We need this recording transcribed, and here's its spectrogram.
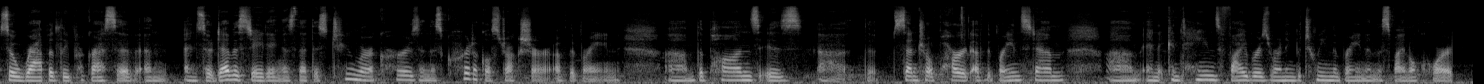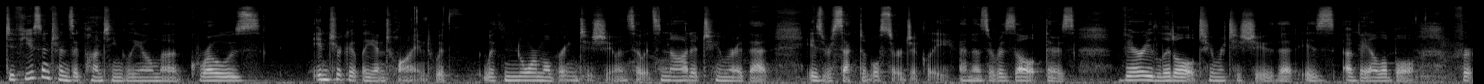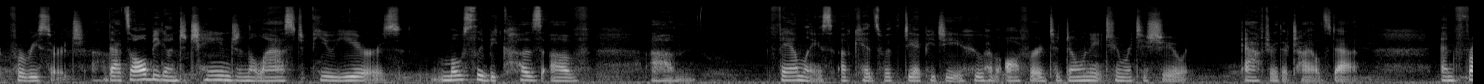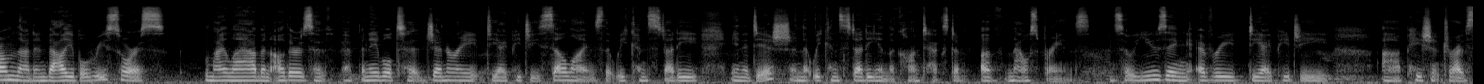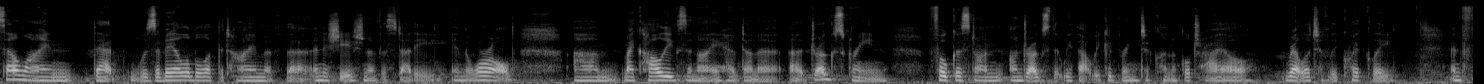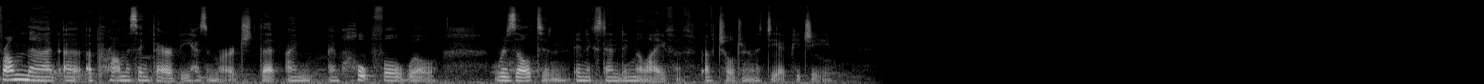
so rapidly progressive and, and so devastating is that this tumor occurs in this critical structure of the brain. Um, the pons is uh, the central part of the brainstem um, and it contains fibers running between the brain and the spinal cord. Diffuse intrinsic pontine glioma grows intricately entwined with with normal brain tissue, and so it's not a tumor that is resectable surgically. And as a result, there's very little tumor tissue that is available for, for research. That's all begun to change in the last few years, mostly because of um, families of kids with DIPG who have offered to donate tumor tissue after their child's death. And from that invaluable resource, my lab and others have, have been able to generate DIPG cell lines that we can study in a dish and that we can study in the context of, of mouse brains. And so using every DIPG uh, patient-derived cell line that was available at the time of the initiation of the study in the world, um, my colleagues and I have done a, a drug screen focused on, on drugs that we thought we could bring to clinical trial relatively quickly. And from that, a, a, promising therapy has emerged that I'm, I'm hopeful will result in, in extending the life of, of children with DIPG.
